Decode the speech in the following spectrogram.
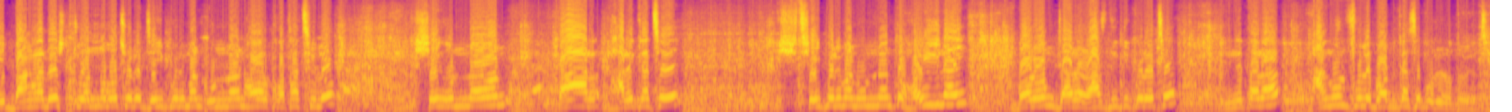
এই বাংলাদেশ চুয়ান্ন বছরে যেই পরিমাণ উন্নয়ন হওয়ার কথা ছিল সেই উন্নয়ন তার ধারে কাছে সেই পরিমাণ উন্নয়ন তো হয়ই নাই বরং যারা রাজনীতি করেছে নেতারা আঙুল ফুলে বটগাছে পরিণত হয়েছে।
